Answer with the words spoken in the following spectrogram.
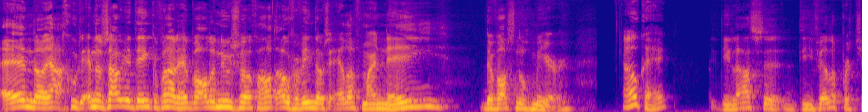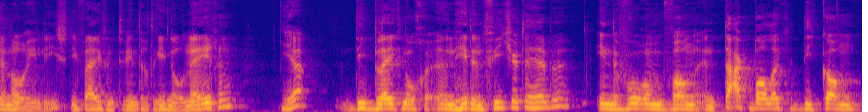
En dan, ja, goed. En dan zou je denken van, nou, dan hebben we alle nieuws wel gehad over Windows 11. Maar nee, er was nog meer. Oké, Die laatste Developer Channel release, die 25309, ja. die bleek nog een hidden feature te hebben. In de vorm van een taakbalk die kan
